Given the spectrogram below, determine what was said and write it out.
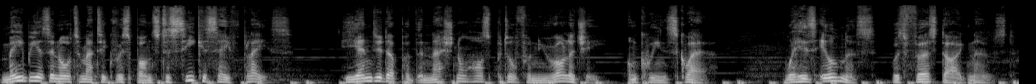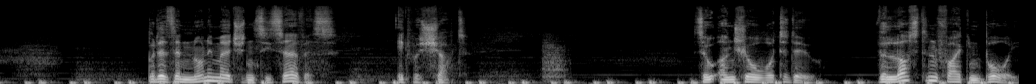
maybe as an automatic response to seek a safe place, he ended up at the National Hospital for Neurology on Queen Square, where his illness was first diagnosed. But as a non emergency service, it was shut. So, unsure what to do, the lost and frightened boy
